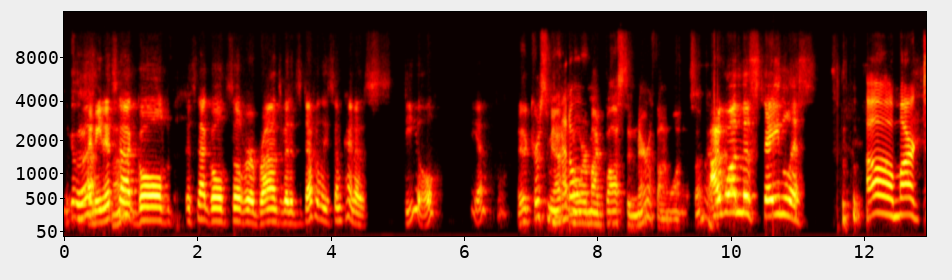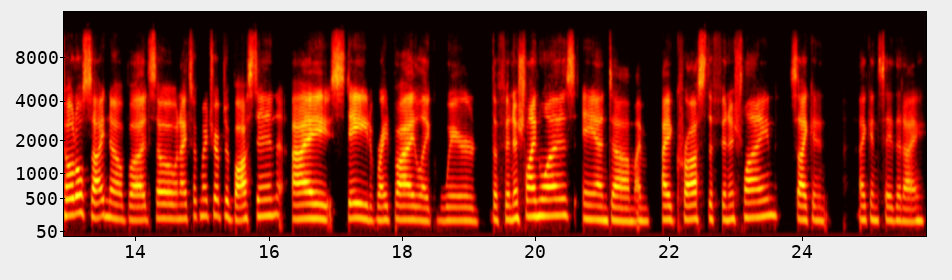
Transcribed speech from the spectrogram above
Look at that. I mean, it's Huh? not gold. It's not gold, silver, or bronze, but it's definitely some kind of steel. Yeah, It occurs to me, I don't Metal? know where my Boston Marathon one is. I'm- I won the stainless. Oh, Mark, total side note, bud. So when I took my trip to Boston, I stayed right by like where the finish line was. And um I'm I crossed the finish line. So I can I can say that I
